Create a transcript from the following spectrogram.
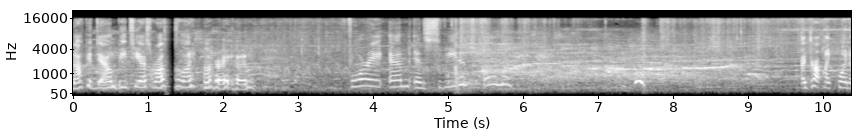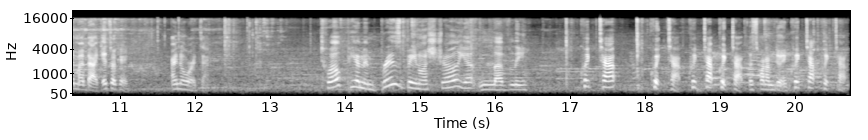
knock it down, BTS Rosaline. All right, hun. 4 a.m. in Sweden. Oh no. Whew. I dropped my coin in my bag. It's okay. I know where it's at. 12 p.m. in Brisbane, Australia. Lovely. Quick tap, quick tap, quick tap, quick tap. That's what I'm doing. Quick tap, quick tap.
